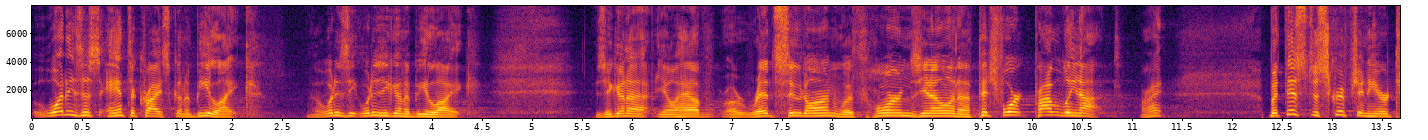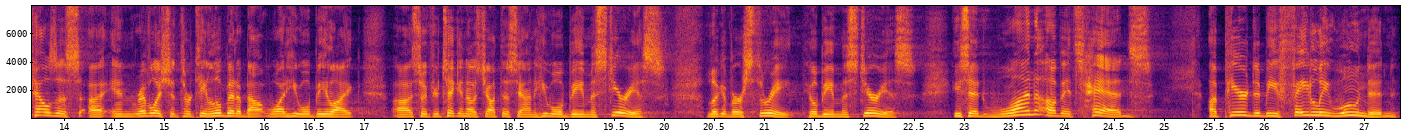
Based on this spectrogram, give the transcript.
what is this Antichrist going to be like? What is he, what is he going to be like? Is he going to, you know, have a red suit on with horns, you know, and a pitchfork? Probably not. All right. But this description here tells us uh, in Revelation 13 a little bit about what he will be like. Uh, so if you're taking notes, jot this down. He will be mysterious. Look at verse 3. He'll be mysterious. He said, One of its heads appeared to be fatally wounded,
